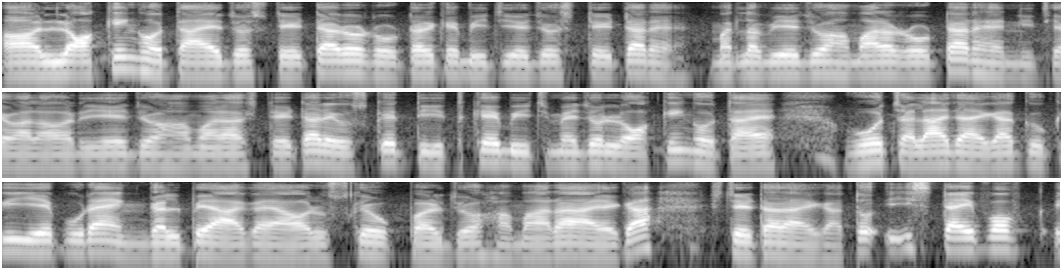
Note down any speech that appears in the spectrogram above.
लॉकिंग होता है जो स्टेटर और रोटर के बीच ये जो स्टेटर है मतलब ये जो हमारा रोटर है नीचे वाला और ये जो हमारा स्टेटर है, उसके तीत के बीच में जो लॉकिंग होता है, वो चला जाएगा क्योंकि ये पूरा एंगल पे आ गया और उसके ऊपर जो हमारा आएगा, स्टेटर आएगा। तो इस टाइप ऑफ़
